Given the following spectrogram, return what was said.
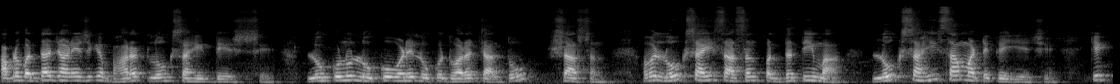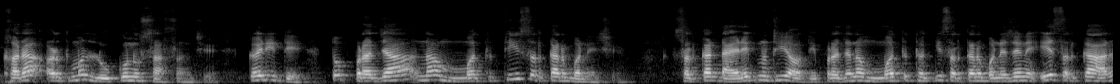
આપણે બધા જાણીએ છીએ કે ભારત લોકશાહી દેશ છે. લોકોનું લોકો વડે લોકો દ્વારા ચાલતું શાસન. હવે લોકશાહી શાસન પદ્ધતિમાં લોકશાહી શા માટે કહીએ છીએ? કે ખરા અર્થમાં લોકોનું શાસન છે. કઈ રીતે? તો પ્રજાના મતથી સરકાર બને છે. સરકાર ડાયરેક્ટ નથી આવતી. પ્રજાના મત થકી સરકાર બને છે ને એ સરકાર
